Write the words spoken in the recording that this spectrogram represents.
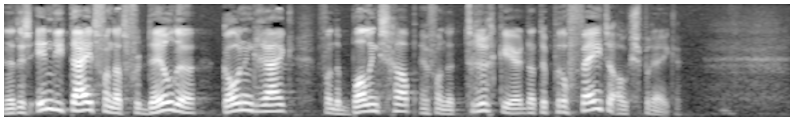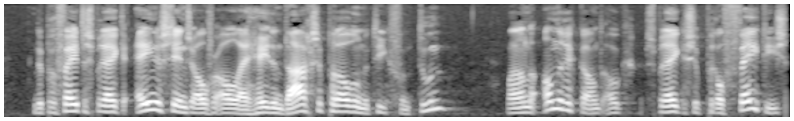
En het is in die tijd van dat verdeelde koninkrijk van de ballingschap en van de terugkeer dat de profeten ook spreken. De profeten spreken enigszins over allerlei hedendaagse problematiek van toen, maar aan de andere kant ook spreken ze profetisch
